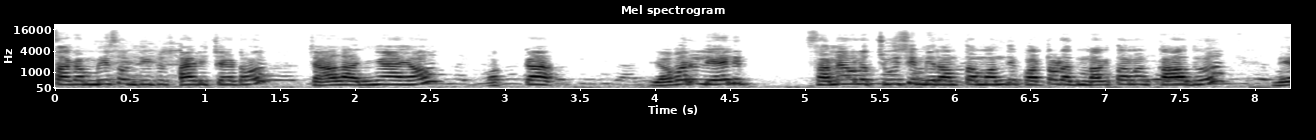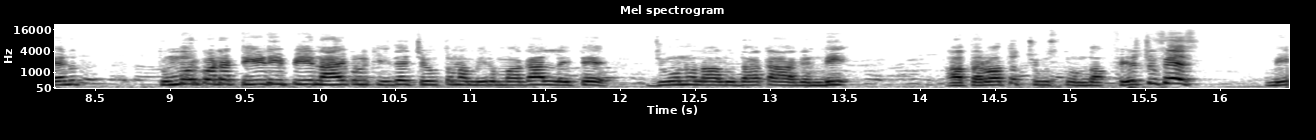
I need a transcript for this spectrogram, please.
సగం మీసం తీపి స్టాడీ చేయడం చాలా అన్యాయం. ఒక్క ఎవరు లేని సమయంలో చూసి మీరు అంతమంది కొట్టడం అది మగతనం కాదు. నేను తుమ్మూరుకోట టీడీపీ నాయకులకి ఇదే చెబుతున్నా మీరు మగాళ్ళు అయితే జూన్ నాలుగు దాకా ఆగండి. ఆ తర్వాత చూసుకుందాం. ఫేస్ టు ఫేస్ మీరు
